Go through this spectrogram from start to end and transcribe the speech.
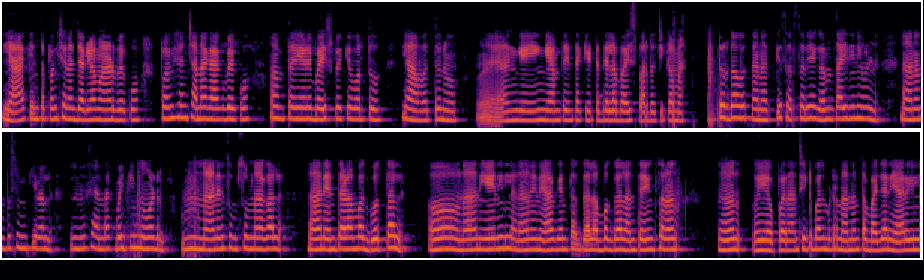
ಯಾಕಿಂತ ಫಂಕ್ಷನ್ ಜಗಳ ಮಾಡಬೇಕು? ಫಂಕ್ಷನ್ ಚೆನ್ನಾಗಿ ಆಗಬೇಕು ಅಂತ ಹೇಳಿ ಬಯಸ್ಬೇಕೇ ಹೊರ್ತು. ಯಾವತ್ತೂ ಹಂಗೆ ಹಿಂಗೆ ಅಂತ ಇಂಥ ಕೆಟ್ಟದ್ದೆಲ್ಲ ಬಯಸ್ಬಾರ್ದು ಚಿಕ್ಕಮ್ಮ. ಅಷ್ಟುರ್ದಾವತ್ತು ನಾನು ಅದಕ್ಕೆ ಸರಿ ಸರಿಯಾಗಿ ಗಮ್ತಾ ಇದ್ದೀನಿ ಇವಳನ್ನ. ನಾನಂತೂ ಸುಮ್ಕಿರಲ್ಲ. ನೀನು ಸಂದಕ್ಕೆ ಬೈತೀನಿ ನೋಡ್ರಿ. ಹ್ಞೂ ನಾನೇನು ಸುಮ್ಮ ಸುಮ್ಮನೆ ಆಗಲ್ಲ. ನಾನು ಹೇಳಂಬೋದು ಗೊತ್ತಲ್ಲ. ಹ್ಞೂ ನಾನು ಏನಿಲ್ಲ. ನಾನೇನು ಯಾರಿಗೆಂತ ತಗ್ಗಲ್ಲ ಬಗ್ಗಲ್ಲ ಅಂತ ಹೆಂಗ್ಸ ನಾನು. ನಾನು, ಅಯ್ಯಪ್ಪ, ನಾನು ಸಿಟ್ಟು ಬಂದುಬಿಟ್ರೆ ನಾನಂತ ಬಜಾರ್ ಯಾರೂ ಇಲ್ಲ.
